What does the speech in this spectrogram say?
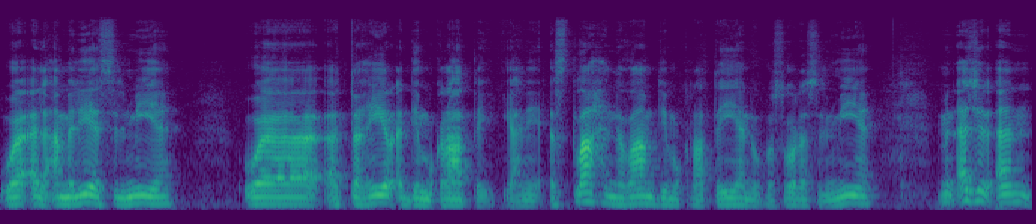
والعملية السلمية والتغيير الديمقراطي. يعني إصلاح النظام ديمقراطيا وبصورة سلمية من أجل أن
